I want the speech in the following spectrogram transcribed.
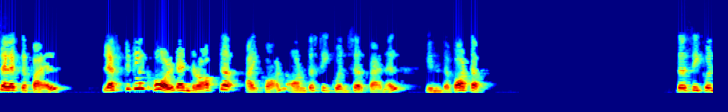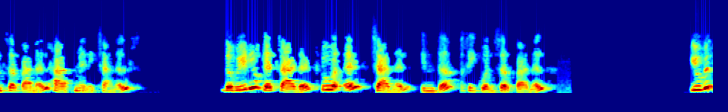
Select the file. Left click hold and drop the icon on the sequencer panel in the bottom. The sequencer panel has many channels. The video gets added to a channel in the sequencer panel. You will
